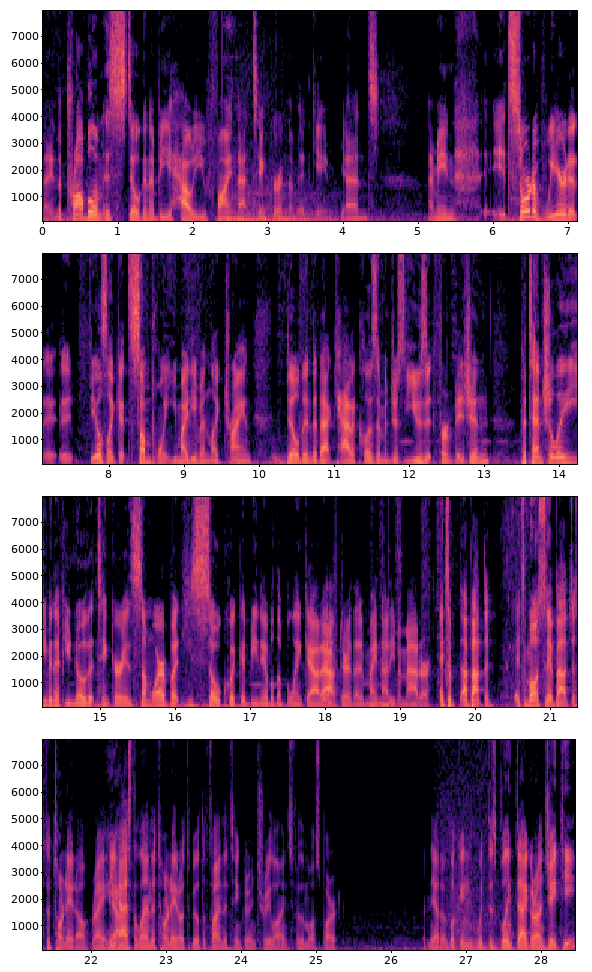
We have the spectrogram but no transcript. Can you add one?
I mean, the problem is still going to be how do you find that tinker in the mid game? Yeah. And I mean, it's sort of weird. It, it- it feels like at some point you might even like try and build into that cataclysm and just use it for vision potentially, even if you know that Tinker is somewhere. But he's so quick at being able to blink out Yeah. after that it might not even matter. It's about the. It's mostly about just the tornado, right? He Yeah. has to land the tornado to be able to find the Tinker in tree lines for the most part. And yeah, they're looking with this blink dagger on JT.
